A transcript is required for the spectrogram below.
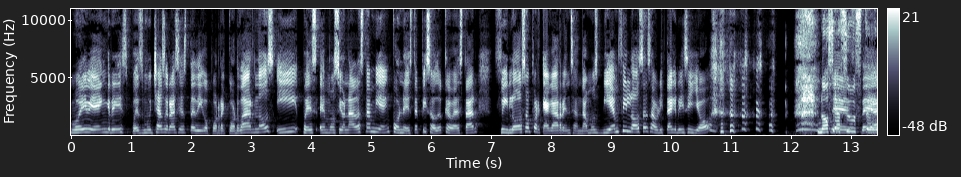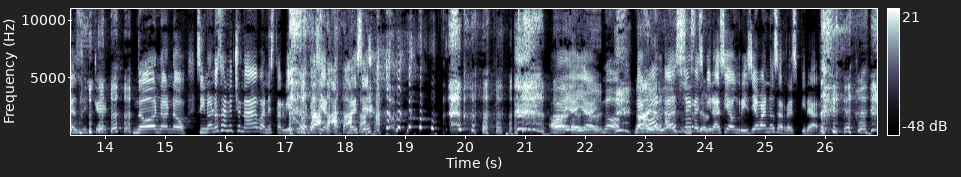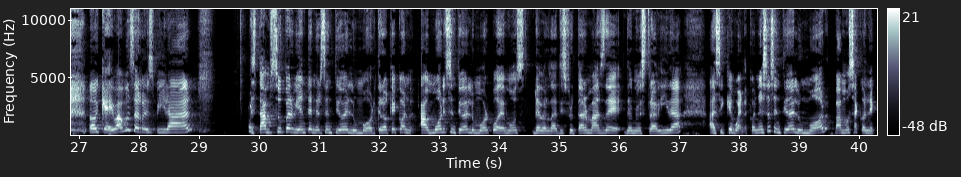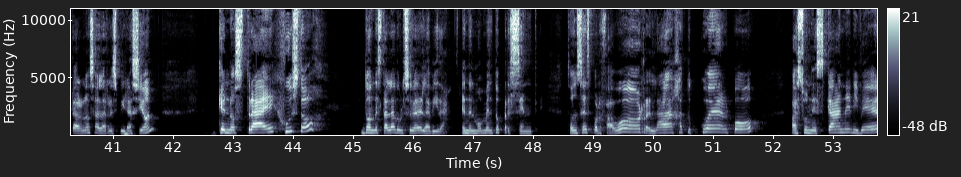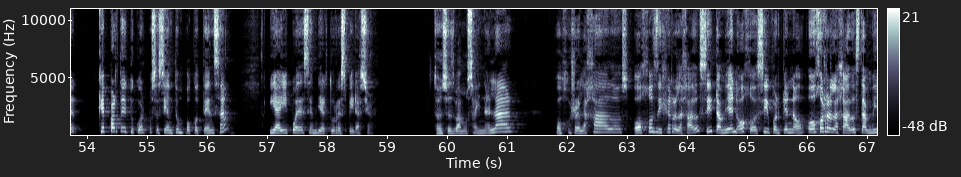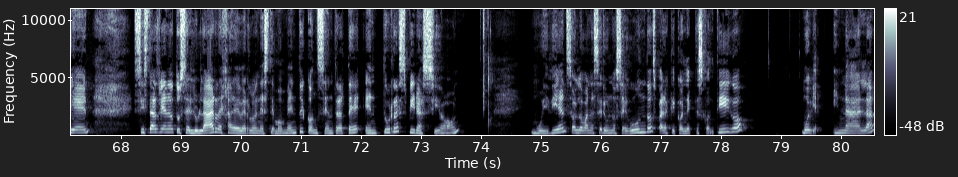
Muy bien, Gris. Pues muchas gracias, te digo, por recordarnos y pues emocionadas también con este episodio que va a estar filoso porque agárrense, andamos bien filosas ahorita, Gris y yo. No se este, asusten. así que, no, no, no. Si no nos han hecho nada, van a estar bien. No, no es cierto. No es cierto. ay, ay, ay. No, mejor haz la respiración, Gris. Llévanos a respirar. ok, vamos a respirar. Está súper bien tener sentido del humor. Creo que con amor y sentido del humor podemos de verdad disfrutar más de, de nuestra vida. Así que bueno, con ese sentido del humor vamos a conectarnos a la respiración que nos trae justo donde está la dulzura de la vida, en el momento presente. Entonces, por favor, relaja tu cuerpo, haz un escáner y ver qué parte de tu cuerpo se siente un poco tensa y ahí puedes enviar tu respiración. Entonces vamos a inhalar, ojos relajados, ojos, dije relajados, sí, también ojos, sí, ¿por qué no? Ojos relajados también. Si estás viendo tu celular, deja de verlo en este momento y concéntrate en tu respiración. Muy bien, solo van a ser unos segundos para que conectes contigo. Muy bien, inhala.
